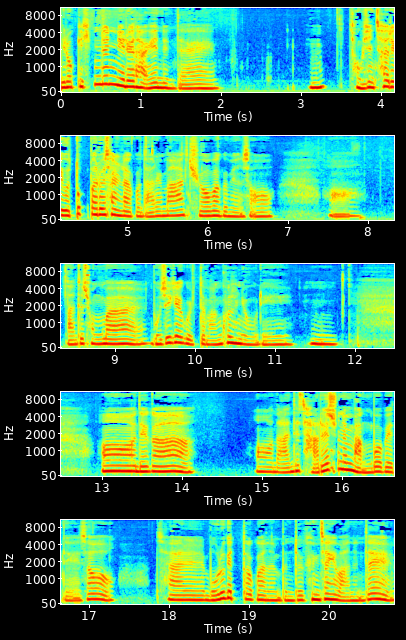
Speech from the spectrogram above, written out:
이렇게 힘든 일을 당했는데, 음? 정신 차리고 똑바로 살라고 나를 막 쥐어박으면서, 어, 나한테 정말 모지게 굴 때 많거든요, 우리. 음. 어, 내가, 어, 나한테 잘해주는 방법에 대해서 잘 모르겠다고 하는 분들 굉장히 많은데,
